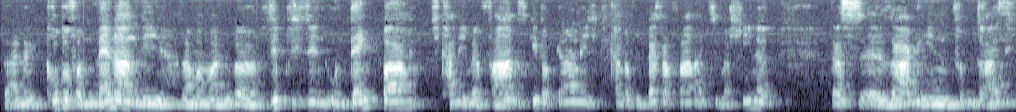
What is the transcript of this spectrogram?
für eine Gruppe von Männern, die, sagen wir mal, über 70 sind, undenkbar. Ich kann nicht mehr fahren, das geht doch gar nicht, ich kann doch viel besser fahren als die Maschine. Das äh, sagen ihnen 35,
